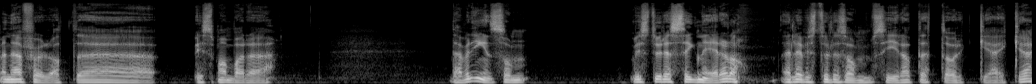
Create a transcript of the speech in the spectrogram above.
Men jeg føler at eh, hvis man bare Det er vel ingen som Hvis du resignerer, da, eller hvis du liksom sier at 'dette orker jeg ikke',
